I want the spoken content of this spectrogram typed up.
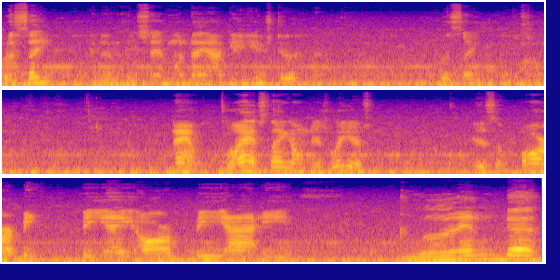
We'll see. You know, he said one day I'll get used to it. We'll see. Now, the last thing on this list is a Barbie. B-A-R-B-I-E. Glinda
